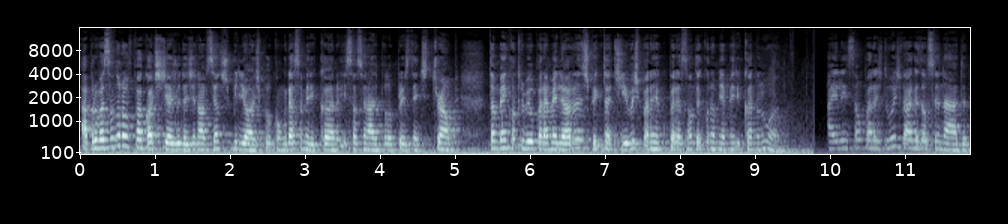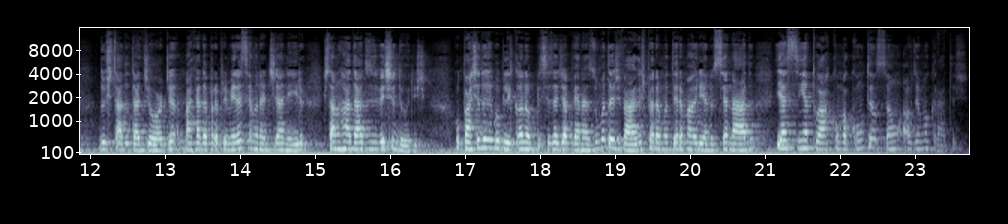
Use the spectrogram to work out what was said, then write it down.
A aprovação do novo pacote de ajuda de 900 bilhões pelo Congresso americano e sancionado pelo presidente Trump também contribuiu para a melhora nas expectativas para a recuperação da economia americana no ano. A eleição para as duas vagas ao Senado do estado da Georgia, marcada para a primeira semana de janeiro, está no radar dos investidores. O Partido Republicano precisa de apenas uma das vagas para manter a maioria no Senado e assim atuar como a contenção aos democratas.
